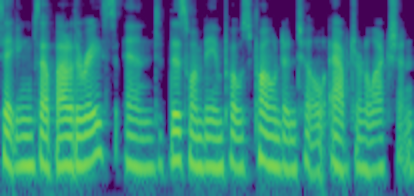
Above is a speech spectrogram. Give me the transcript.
taking himself out of the race, and this one being postponed until after an election.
